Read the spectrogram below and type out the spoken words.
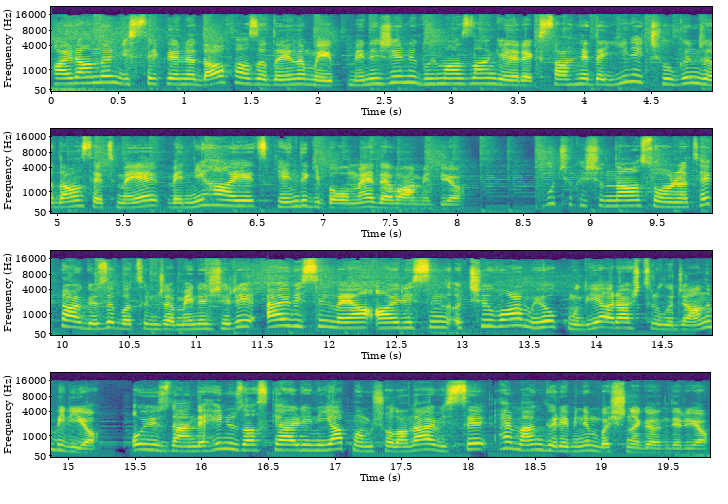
Hayranların isteklerine daha fazla dayanamayıp menajerini duymazdan gelerek sahnede yine çılgınca dans etmeye ve nihayet kendi gibi olmaya devam ediyor. Bu çıkışından sonra tekrar göze batınca menajeri Elvis'in veya ailesinin açığı var mı yok mu diye araştırılacağını biliyor. O yüzden de henüz askerliğini yapmamış olan Elvis'i hemen görevinin başına gönderiyor.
